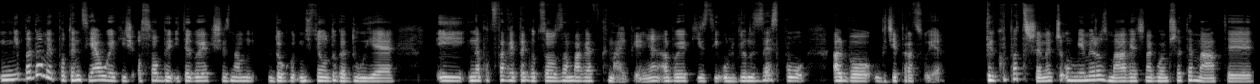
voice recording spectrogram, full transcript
nie badamy potencjału jakiejś osoby i tego, jak się z, nam, do, z nią dogaduje i na podstawie tego, co zamawia w knajpie, nie? albo jaki jest jej ulubiony zespół, albo gdzie pracuje. Tylko patrzymy, czy umiemy rozmawiać na głębsze tematy,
